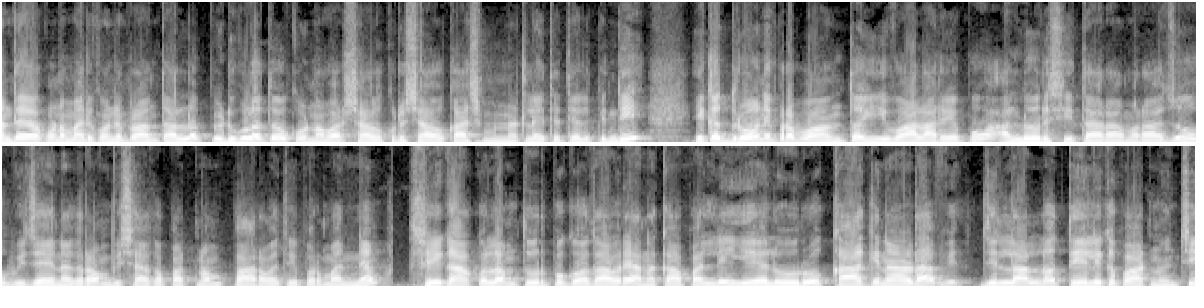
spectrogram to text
అంతేకాకుండా మరికొన్ని ప్రాంతాల్లో పిడుగులతో కూడిన వర్షాలు కురిసే అవకాశం ఉన్నట్లయితే తెలిపింది. ఇక ద్రోణి ప్రభావంతో ఇవాళ రేపు అల్లూరి సీతారామరాజు విజయనగరం విశాఖపట్నం పార్వతీపురమన్యం శ్రీకాకుళం తూర్పుగోదావరి అనకాపల్లి ఏలూరు కాకినాడ జిల్లాల్లో తేలికపాటి నుంచి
